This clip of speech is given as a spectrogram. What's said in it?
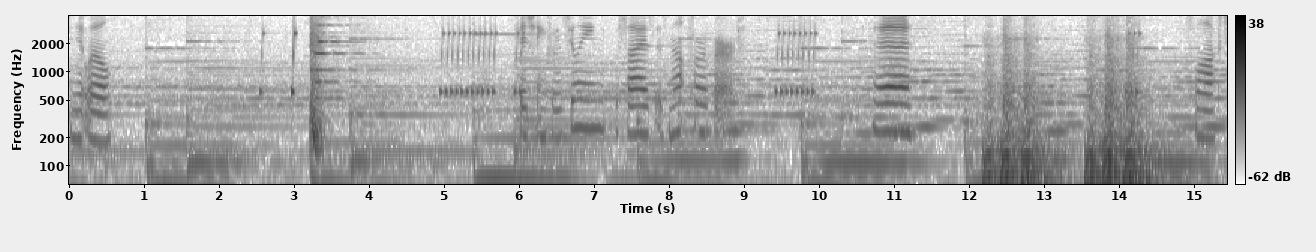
And it will. Fishing from the ceiling, the size is not for a bird. Eh. It's locked.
